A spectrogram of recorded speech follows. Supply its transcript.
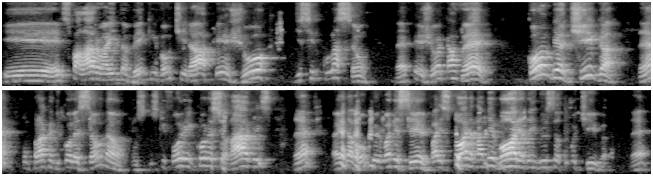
E eles falaram aí também que vão tirar a Peugeot de circulação, né? Peugeot é carro velho. Kombi antiga, né? Com placa de coleção, não. Os, os que forem colecionáveis, né? Ainda vão permanecer para a história da memória da indústria automotiva, né?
